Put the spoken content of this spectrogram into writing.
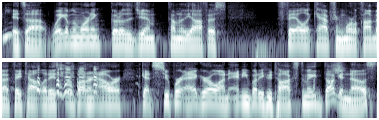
It's uh, wake up in the morning, go to the gym, come to the office, fail at capturing Mortal Kombat fatalities for about an hour, get super aggro on anybody who talks to me. Duggan knows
